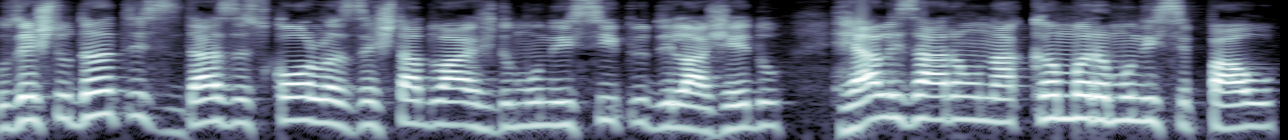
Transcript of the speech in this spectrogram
Os estudantes das escolas estaduais do município de Lagedo realizaram na Câmara Municipal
